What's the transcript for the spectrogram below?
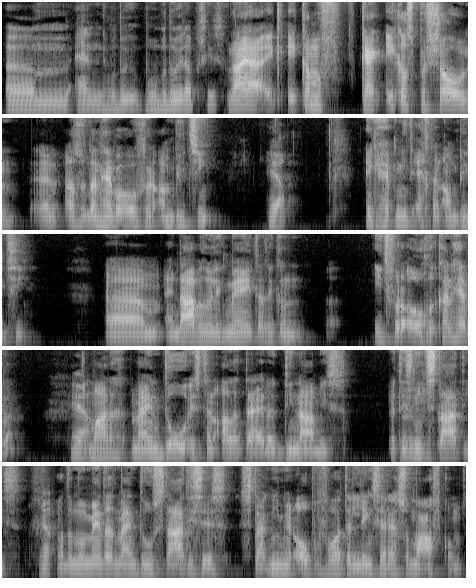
Ehm, en hoe, doe, hoe bedoel je dat precies? Nou ja, ik, ik kan me. Kijk, ik als persoon, en als we het dan hebben over ambitie. Ja. Ik heb niet echt een ambitie. Ehm, en daar bedoel ik mee dat ik een, iets voor ogen kan hebben. Ja? Maar mijn doel is ten alle tijde dynamisch. Het is Hmm. niet statisch. Ja. Want op het moment dat mijn doel statisch is, sta ik niet meer open voor wat er links en rechts op me afkomt.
